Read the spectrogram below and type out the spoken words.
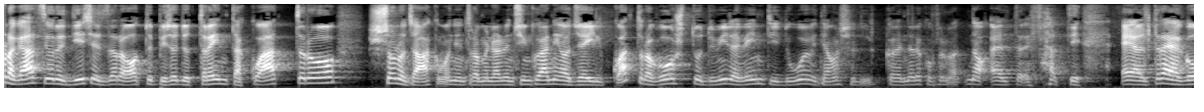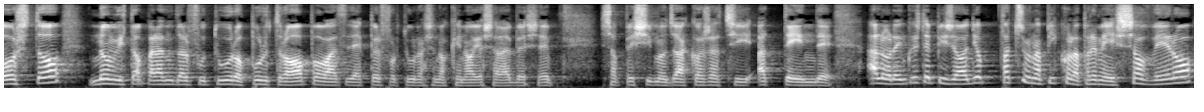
ragazzi, ore 10.08, episodio 34. Sono Giacomo, diventerò milionario in 5 anni. Oggi è il 4 agosto 2022. Vediamo se il calendario è confermato. No, è il 3, infatti è il 3 agosto. Non vi sto parlando dal futuro, purtroppo, anzi, dai, per fortuna, se no che noia sarebbe se sapessimo già cosa ci attende. Allora, in questo episodio faccio una piccola premessa, ovvero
